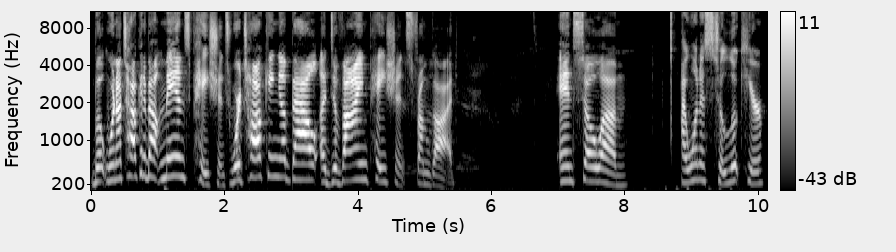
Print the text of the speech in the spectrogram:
But we're not talking about man's patience. We're talking about a divine patience from God. And so um, I want us to look here.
